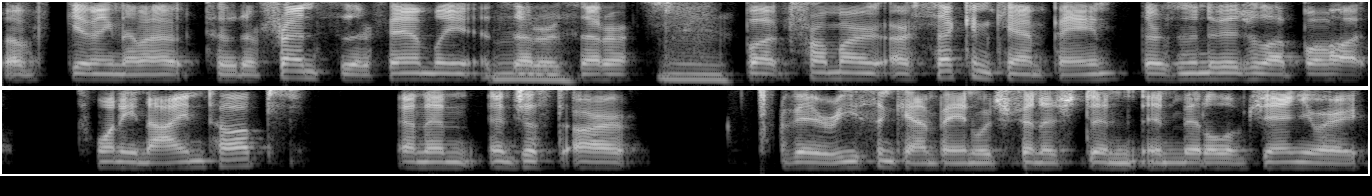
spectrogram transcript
of giving them out to their friends, to their family, et cetera, mm. et cetera. Mm. But from our, our second campaign, there's an individual that bought 29 tops, and then and just our very recent campaign, which finished in in middle of January,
